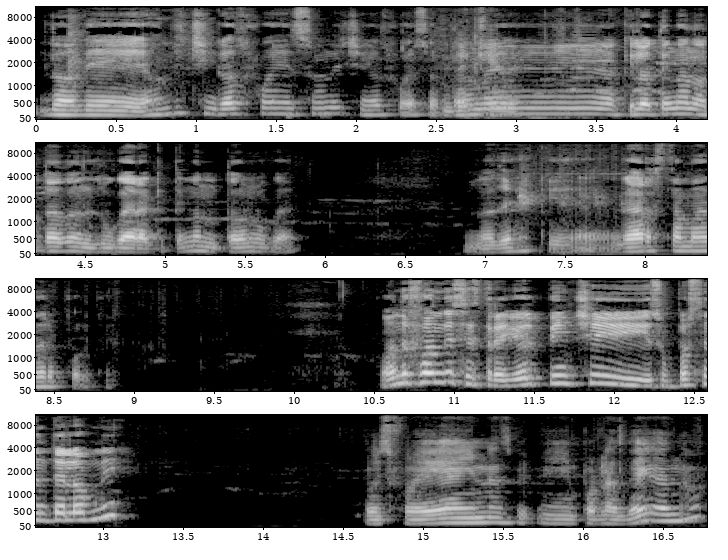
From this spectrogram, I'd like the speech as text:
Lo de... ¿Dónde chingados fue eso? ¿Dónde chingados fue eso? ¿De qué, Espérame, Aquí lo tengo anotado en el lugar, aquí tengo anotado un lugar. No deja que agarre esta madre porque... ¿Dónde fue donde se estrelló el pinche supuestamente el ovni? Pues fue ahí en las- eh, por Las Vegas, ¿no?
